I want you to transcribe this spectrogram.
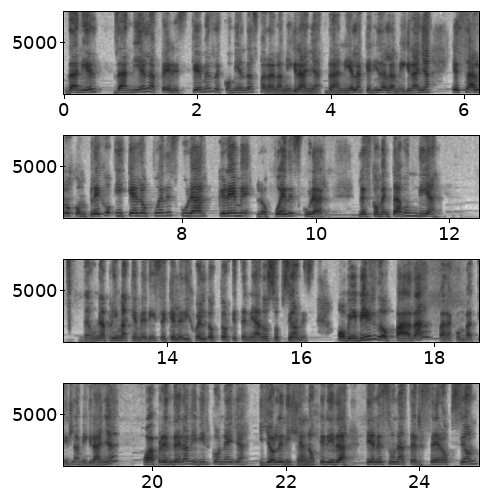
Daniel, Daniela Pérez, ¿qué me recomiendas para la migraña? Daniela, querida, la migraña es algo complejo y que lo puedes curar, créeme, lo puedes curar. Les comentaba un día de una prima que me dice que le dijo el doctor que tenía dos opciones, o vivir dopada para combatir la migraña o aprender a vivir con ella. Y yo le dije, no, querida, tienes una tercera opción,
